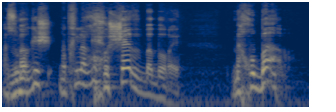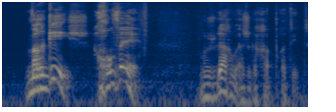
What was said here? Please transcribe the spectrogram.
אז הוא מרגיש, מתחיל להרגיש... חושב בבורא, מחובר, מרגיש, חווה, מושגח בהשגחה פרטית.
